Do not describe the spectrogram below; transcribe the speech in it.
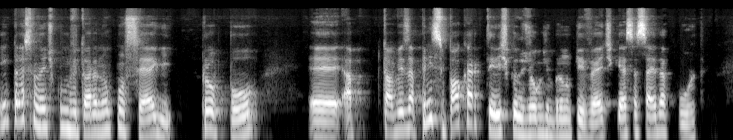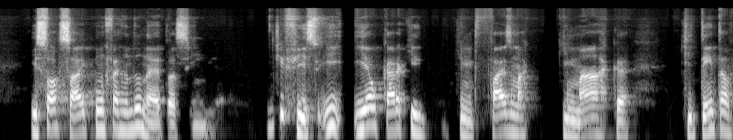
É impressionante como o Vitória não consegue propor é, a, talvez a principal característica do jogo de Bruno Pivetti, que é essa saída curta. E só sai com o Fernando Neto, assim. Difícil. E, e é o cara que, que faz, que marca, que tenta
